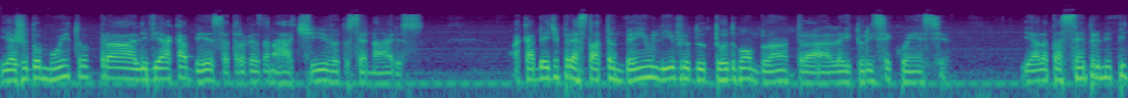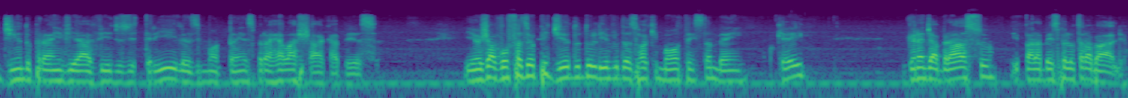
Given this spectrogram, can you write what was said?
E ajudou muito para aliviar a cabeça através da narrativa, dos cenários. Acabei de emprestar também o livro do Tour do Mont Blanc para leitura em sequência. E ela está sempre me pedindo para enviar vídeos de trilhas e montanhas para relaxar a cabeça. E eu já vou fazer o pedido do livro das Rock Mountains também, ok? Grande abraço e parabéns pelo trabalho.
